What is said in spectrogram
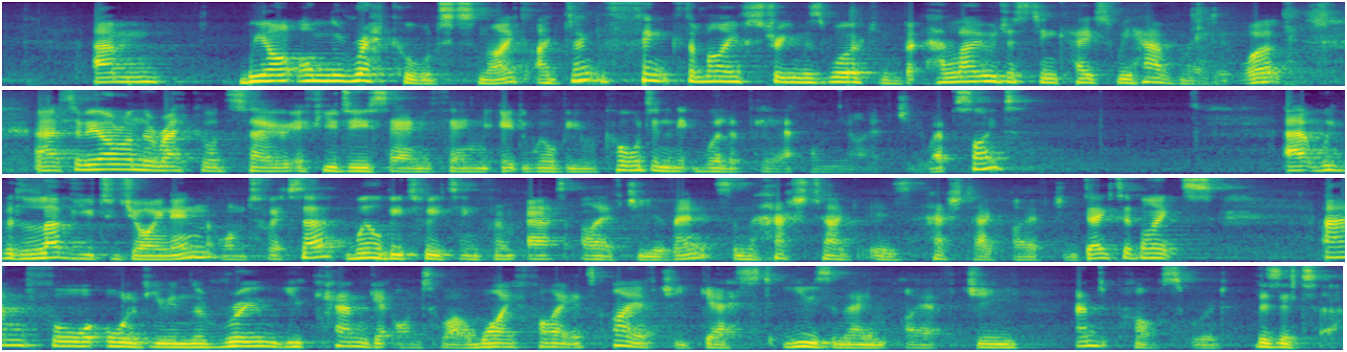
Um, we are on the record tonight. I don't think the live stream is working, but hello, just in case we have made it work. Uh, so we are on the record, so if you do say anything, it will be recorded and it will appear on the IFG website. Uh, we would love you to join in on Twitter. We'll be tweeting from at IFG events, and the hashtag is hashtag IFG Databytes. And for all of you in the room, you can get onto our Wi Fi. It's IFG guest, username IFG, and password visitor.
